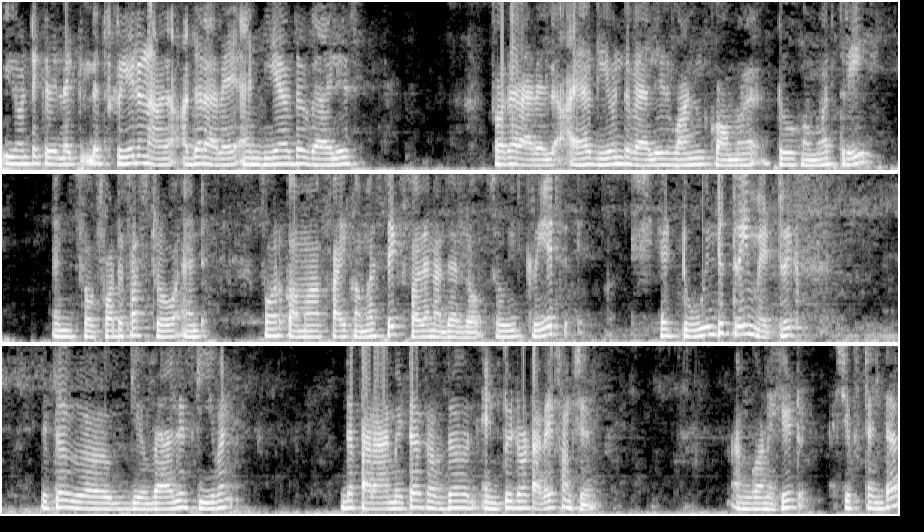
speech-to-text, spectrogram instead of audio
we want to create like let's create an uh, other array and we have the values for the array. I have given the values 1 comma 2 comma 3 and for, for the first row and 4 comma 5 comma 6 for another row. So it creates a 2 into 3 matrix with the uh, values given the parameters of the np.array function. I'm gonna hit shift enter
